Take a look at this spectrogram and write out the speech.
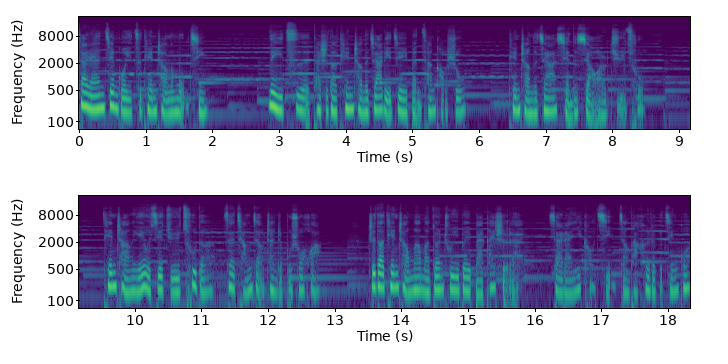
夏然见过一次天长的母亲，那一次他是到天长的家里借一本参考书。天长的家显得小而局促，天长也有些局促的在墙角站着不说话，直到天长妈妈端出一杯白开水来，夏然一口气将它喝了个精光，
